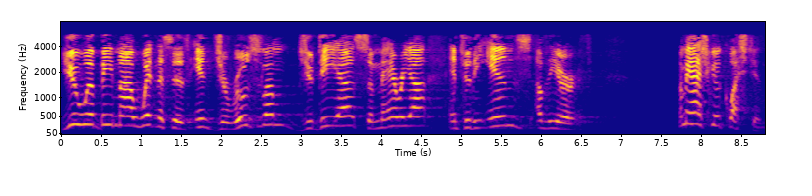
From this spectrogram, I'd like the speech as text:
You will be my witnesses in Jerusalem, Judea, Samaria, and to the ends of the earth. Let me ask you a question.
